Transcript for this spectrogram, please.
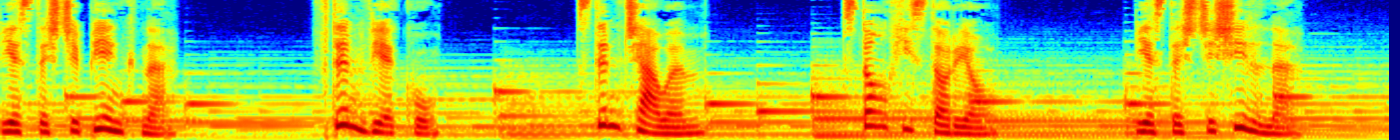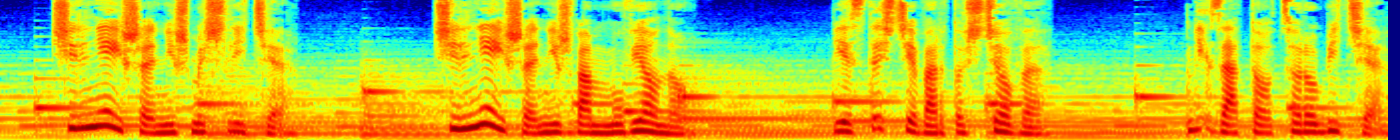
Jesteście piękne. W tym wieku. Z tym ciałem. Z tą historią. Jesteście silne. Silniejsze niż myślicie. Silniejsze niż wam mówiono. Jesteście wartościowe. Nie za to, co robicie.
